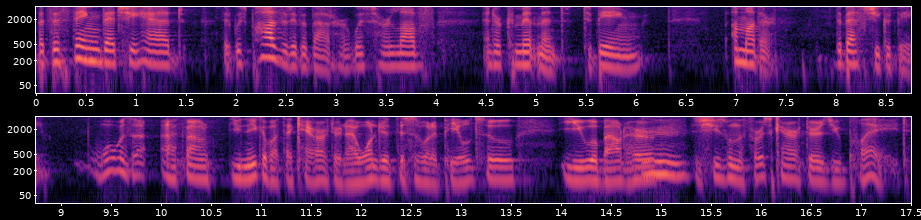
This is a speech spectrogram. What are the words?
But the thing that she had that was positive about her was her love and her commitment to being a mother, the best she could be. What was I found unique about that character, and I wonder if this is what appealed to you about her. Mm-hmm. She's one of the first characters you played.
